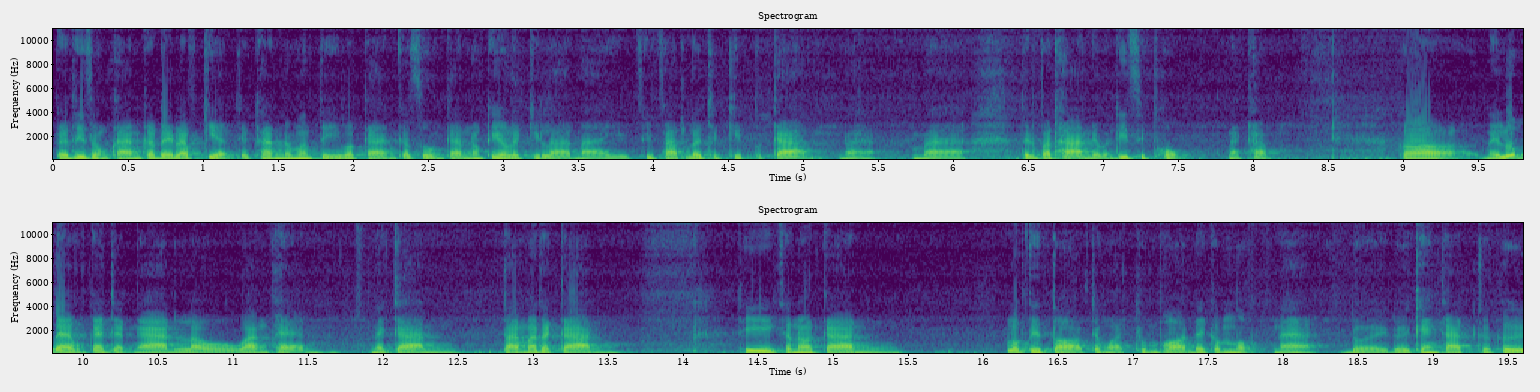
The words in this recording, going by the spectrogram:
และที่สำคัญก็ได้รับเกียรติจากท่านรัฐมนตรีว่าการกระทรวงการท่องเที่ยวและกีฬานายพิพัฒน์ราชกิจประการนะฮะมาเป็นประธานในวันที่ 16 นะครับ ก็ในรูปแบบของการจัดงานเราวางแผนในการตามมาตรการที่คณะกรรมการโรคติดต่อจังหวัดชุมพรได้กำหนดนะฮะโดยโดยเคร่งครัดก็คือ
